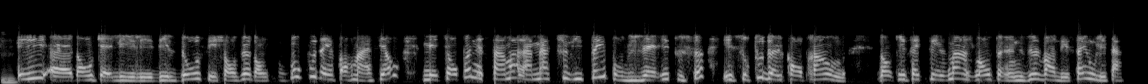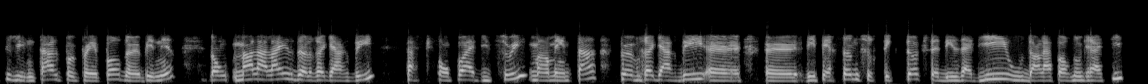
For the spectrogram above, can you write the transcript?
mm. et euh, donc les, les dildos, ces choses-là, donc beaucoup d'informations, mais qui n'ont pas nécessairement la maturité pour digérer tout ça et surtout de le comprendre. Donc, effectivement, je monte une vulve en dessin ou les parties génitales, peu, peu importe, d'un pénis, donc mal à l'aise de le regarder, parce qu'ils sont pas habitués, mais en même temps peuvent regarder euh, euh, des personnes sur TikTok se déshabiller ou dans la pornographie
